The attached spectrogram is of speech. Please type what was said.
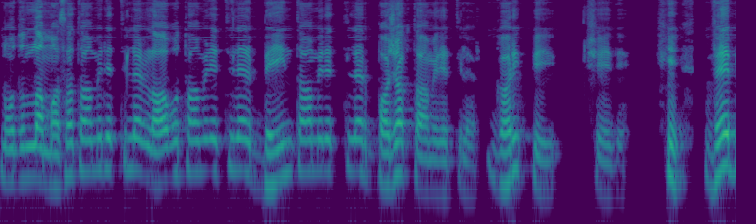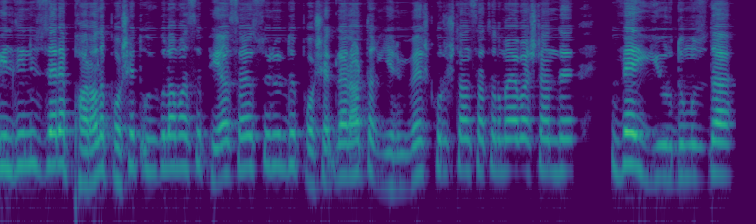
Noodle'la masa tamir ettiler, lavabo tamir ettiler, beyin tamir ettiler, bacak tamir ettiler. Garip bir şeydi. Ve bildiğiniz üzere paralı poşet uygulaması piyasaya sürüldü. Poşetler artık 25 kuruştan satılmaya başlandı. Ve yurdumuzda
